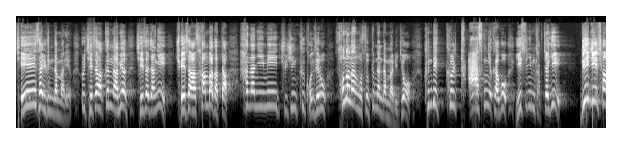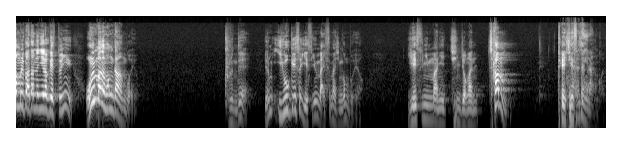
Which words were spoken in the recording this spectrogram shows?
제사를 드린단 말이에요. 그리고 제사가 끝나면 제사장이 죄사 사함 받았다. 하나님이 주신 그 권세로 선언한 것으로 끝난단 말이죠. 근데 그걸 다 생략하고 예수님 갑자기 내 죄사함을 받았느니라 그랬더니 얼마나 황당한 거예요. 그런데 여러분 이호기에서 예수님이 말씀하신 건 뭐예요? 예수님만이 진정한 참 대제사장이라는 거예요.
